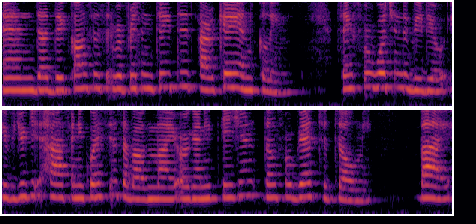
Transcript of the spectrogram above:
and that the concepts represented are key and clean. Thanks for watching the video. If you have any questions about my organization, don't forget to tell me. Bye!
